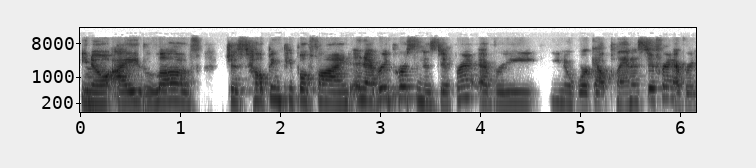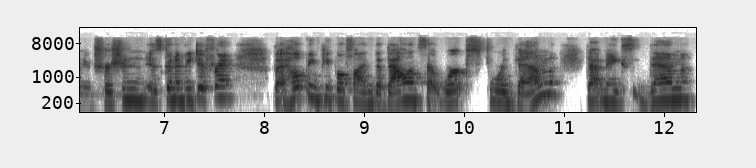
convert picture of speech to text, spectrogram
You know i love just helping people find and every person is different. Every you know workout plan is different. Every nutrition is going to be different. But helping people find the balance that works for them that makes them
